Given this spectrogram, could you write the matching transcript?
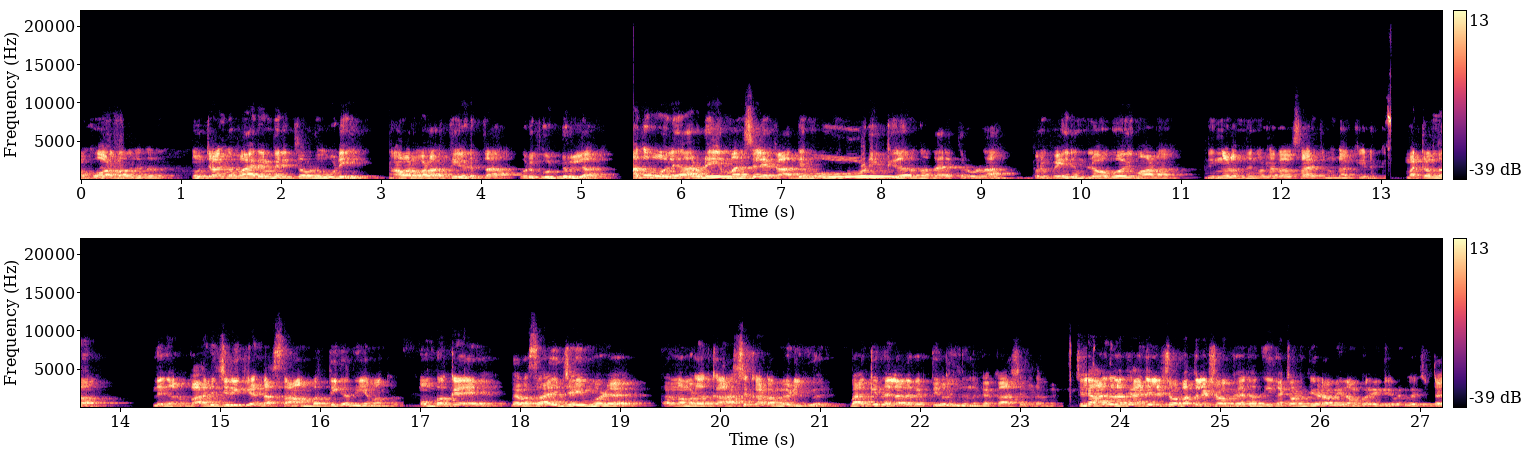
നമുക്ക് ഓർമ്മ വരുന്നത് നൂറ്റാണ്ട് പാരമ്പര്യത്തോടുകൂടി അവർ വളർത്തിയെടുത്ത ഒരു ഗുഡ്വില്ലാണ് അതുപോലെ ആരുടെയും മനസ്സിലേക്ക് ആദ്യം ഓടി കയറുന്ന തരത്തിലുള്ള ഒരു പേരും ലോഗോയുമാണ് നിങ്ങളും നിങ്ങളുടെ വ്യവസായത്തിന് ഉണ്ടാക്കിയെടുക്കുക മറ്റൊന്ന് നിങ്ങൾ പാലിച്ചിരിക്കേണ്ട സാമ്പത്തിക നിയമങ്ങൾ. മുമ്പൊക്കെ വ്യവസായം ചെയ്യുമ്പോൾ നമ്മൾ കാശ് കടം മേടിക്കുമായിരുന്നു ബാക്കിൽ നിന്നല്ലാതെ വ്യക്തികളിൽ നിന്നൊക്കെ കാശ് കടം മേടിക്കും. ചില ആളുകളൊക്കെ അഞ്ച് ലക്ഷമോ പത്ത് ലക്ഷമോ ഒക്കെ നീ കച്ചവടം ചെയ്യണം നമുക്കൊരു എഗ്രിമെന്റ് വെച്ചിട്ട്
